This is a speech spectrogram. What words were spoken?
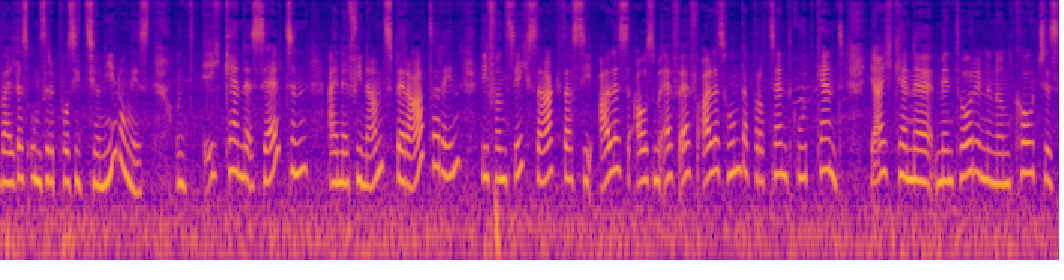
weil das unsere Positionierung ist. Und ich kenne selten eine Finanzberaterin, die von sich sagt, dass sie alles aus dem FF, alles 100% gut kennt. Ja, ich kenne Mentorinnen und Coaches,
